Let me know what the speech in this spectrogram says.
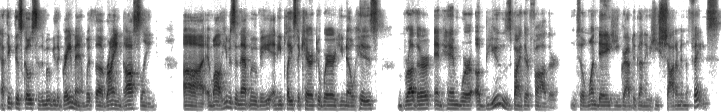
I think this goes to the movie The Gray Man with uh, Ryan Gosling. Uh, and while he was in that movie and he plays the character where, you know, his brother and him were abused by their father until one day he grabbed a gun and he shot him in the face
